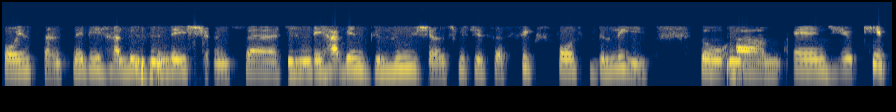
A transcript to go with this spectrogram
for instance, maybe hallucinations, mm-hmm. uh, mm-hmm. they're having delusions, which is a fixed false belief. So, mm-hmm. um, and you keep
